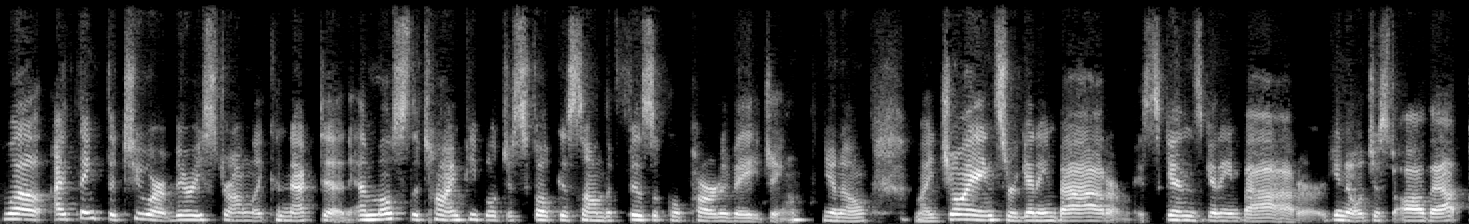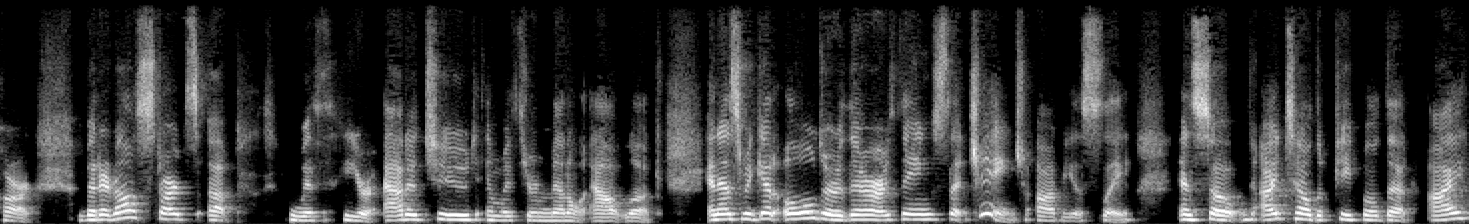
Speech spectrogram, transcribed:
Well, I think the two are very strongly connected. And most of the time, people just focus on the physical part of aging. You know, my joints are getting bad, or my skin's getting bad, or, you know, just all that part. But it all starts up with your attitude and with your mental outlook. And as we get older, there are things that change, obviously. And so I tell the people that I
